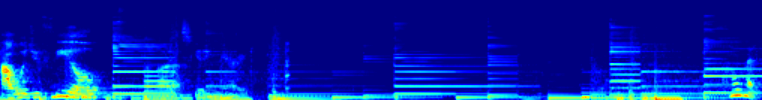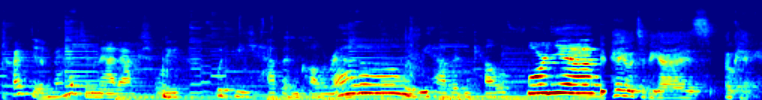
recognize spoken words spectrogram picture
how would you feel about us getting married? Oh, I've tried to imagine that actually. Would we have it in Colorado? Would we have it in California? Hey, what's up you guys? Okay,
